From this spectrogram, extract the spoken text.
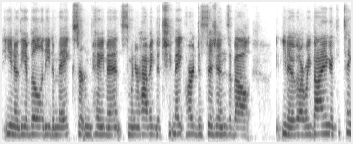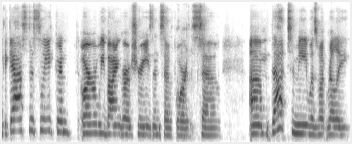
you know the ability to make certain payments when you're having to ch- make hard decisions about you know are we buying a tank of gas this week and, or are we buying groceries and so forth so um, that to me was what really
